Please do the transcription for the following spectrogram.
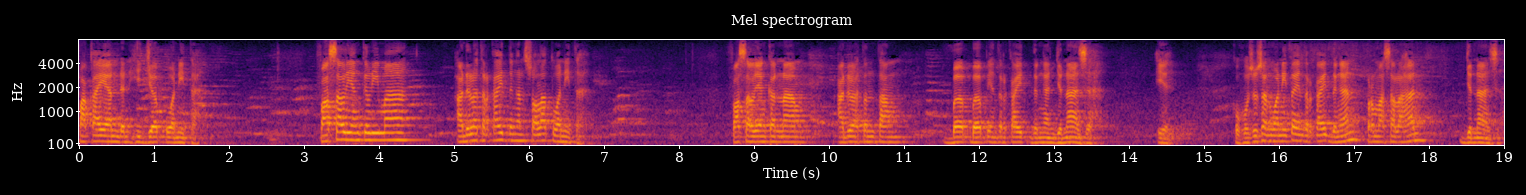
pakaian dan hijab wanita. Pasal yang kelima adalah terkait dengan sholat wanita. Pasal yang keenam adalah tentang bab-bab yang terkait dengan jenazah. Iya. Kekhususan wanita yang terkait dengan permasalahan jenazah.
